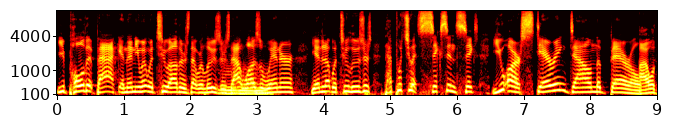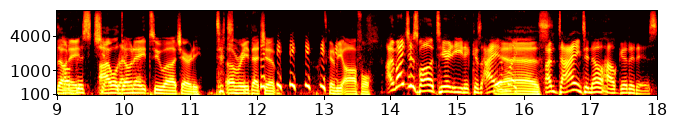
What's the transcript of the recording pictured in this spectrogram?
You pulled it back, and then you went with two others that were losers. That was a Mm. winner. You ended up with two losers. That puts you at six and six. You are staring down the barrel. I will Of donate. this chip I will right donate to uh, charity. Overeat that chip. it's gonna be awful. I might just volunteer to eat it because I am like I'm dying to know how good it is.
